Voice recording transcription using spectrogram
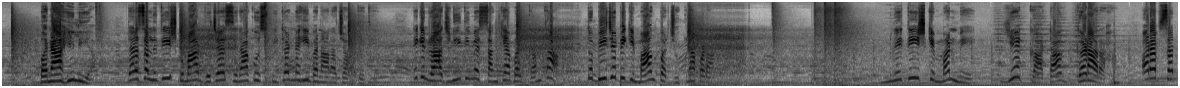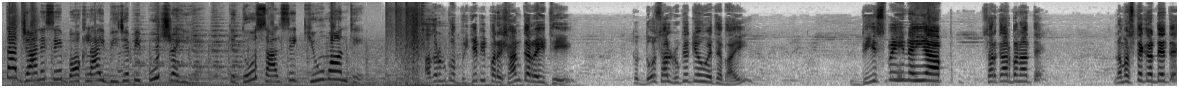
बना ही लिया। दरअसल नीतीश कुमार विजय सिन्हा को स्पीकर नहीं बनाना चाहते थे लेकिन राजनीति में संख्या बल कम था तो बीजेपी की मांग पर झुकना पड़ा। नीतीश के मन में ये काटा गड़ा रहा और अब सत्ता जाने से बौखलाई बीजेपी पूछ रही है। कि दो साल से क्यों मौन थे? अगर उनको बीजेपी परेशान कर रही थी तो दो साल रुके क्यों हुए थे भाई? बीस में ही नहीं आप सरकार बनाते नमस्ते कर देते।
